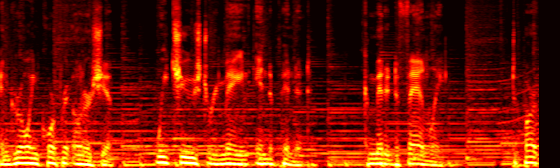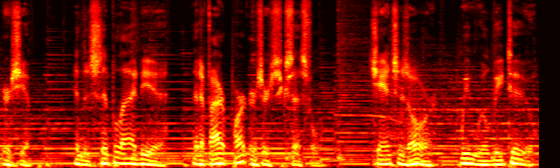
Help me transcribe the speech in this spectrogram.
and growing corporate ownership, we choose to remain independent, committed to family, to partnership, and the simple idea that if our partners are successful, chances are we will be too.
